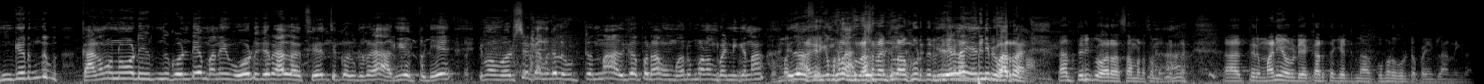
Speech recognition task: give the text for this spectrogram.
இங்கிருந்து கணவனோடு இருந்து கொண்டே மனைவி ஓடுகிறாள் சேர்த்து கொள்கிறா அது எப்படி? இவன் வருஷ கணக்கில் விட்டோம்னா அதுக்கப்புறம் அவன் மறுமணம் பண்ணிக்கலாம் இதெல்லாம் நான் எண்ணி திருப்பி வர்றேன். நான் திருப்பி வரேன் சமரசம் திரு மணி அவருடைய கருத்தை கேட்டு நான் குமரகுருட்ட பயணிக்கலாம் நினைக்கிறேன்.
